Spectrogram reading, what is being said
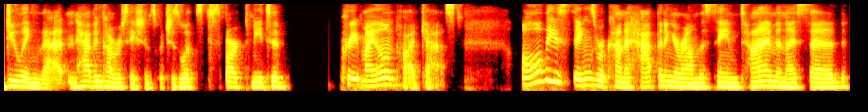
doing that and having conversations, which is what sparked me to create my own podcast. All these things were kind of happening around the same time. And I said,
